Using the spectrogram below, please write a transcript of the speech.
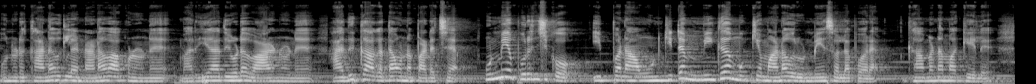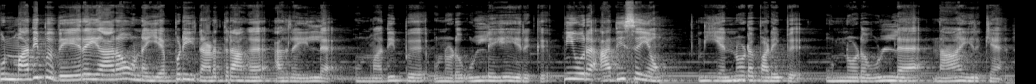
உன்னோட கனவுகளை நனவாக்கணும்னு மரியாதையோட வாழணும்னு அதுக்காகத்தான் உன்னை படைச்சேன். உண்மையை புரிஞ்சுக்கோ. இப்போ நான் உன்கிட்ட மிக முக்கியமான ஒரு உண்மையை சொல்ல போறேன். கவனமா கேளு. உன் மதிப்பு வேற யாரோ உன்னை எப்படி நடத்துறாங்க அதுல இல்ல. உன் மதிப்பு உன்னோட உள்ளேயே இருக்கு. நீ ஒரு அதிசயம். நீ என்னோட படைப்பு உன்னோட உள்ள நான் இருக்கேன்.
